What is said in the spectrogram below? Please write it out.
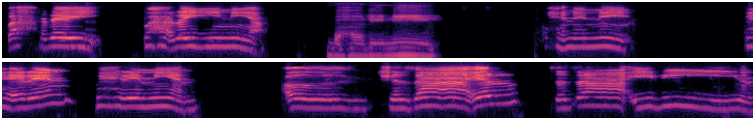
Bahrain, Bahrainia, Bahrini, Bahrini. Bahrain. Bahrainian. Al Jazair. Jazairiyun.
